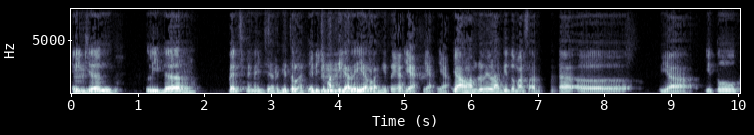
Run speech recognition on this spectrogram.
agent, mm. leader, bench manager gitu lah. Jadi cuma hmm. tiga layer lah gitu ya. Iya, iya, iya. Ya alhamdulillah gitu Mas Arda uh, ya itu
